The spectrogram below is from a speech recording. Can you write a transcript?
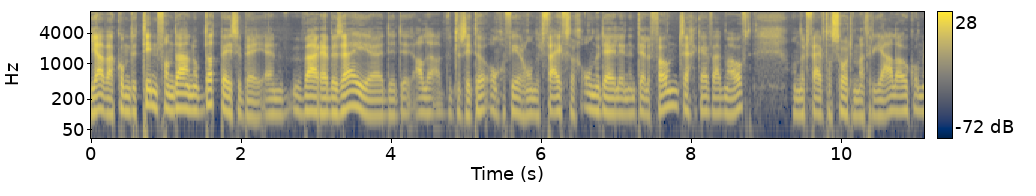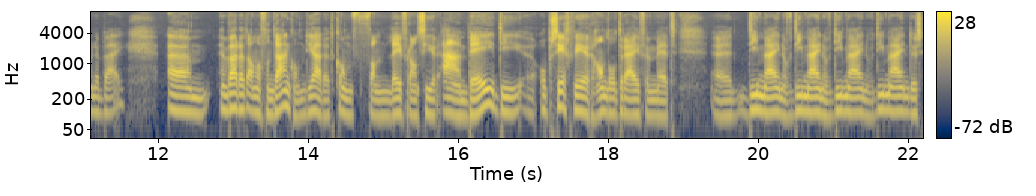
ja, waar komt de tin vandaan op dat PCB? En waar hebben zij uh, de, de, alle, er zitten ongeveer 150 onderdelen in een telefoon, zeg ik even uit mijn hoofd. 150 soorten materialen ook om erbij. Um, en waar dat allemaal vandaan komt, ja, dat komt van leverancier A en B, die uh, op zich weer handel drijven met uh, die mijn of die mijn of die mijn of die mijn. Dus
